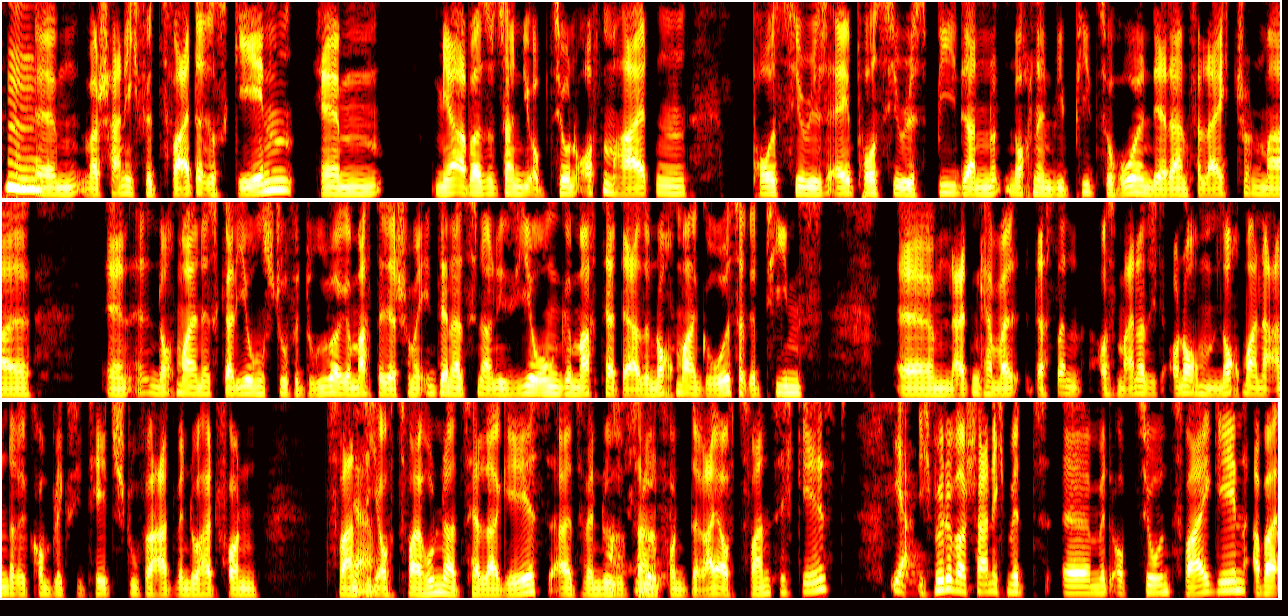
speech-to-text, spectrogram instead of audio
hm. ähm, wahrscheinlich für Zweiteres gehen, ähm, mir aber sozusagen die Option offen halten, Post-Series A, Post-Series B dann noch einen VP zu holen, der dann vielleicht schon mal äh, nochmal eine Skalierungsstufe drüber gemacht hat, der schon mal Internationalisierung gemacht hat, der also nochmal größere Teams ähm, leiten kann, weil das dann aus meiner Sicht auch noch, noch mal eine andere Komplexitätsstufe hat, wenn du halt von 20 ja. auf 200 Zeller gehst, als wenn du Absolut. sozusagen von 3 auf 20 gehst. Ja. Ich würde wahrscheinlich mit, äh, mit Option 2 gehen, aber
